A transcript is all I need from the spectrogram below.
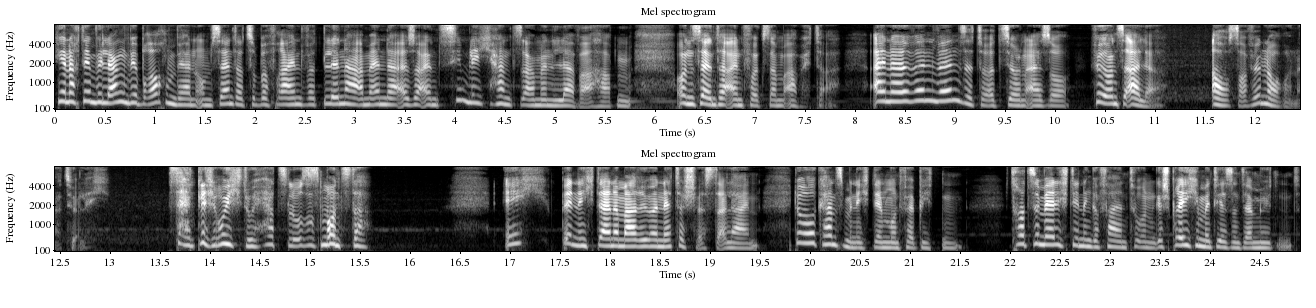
Je nachdem, wie lange wir brauchen werden, um Santa zu befreien, wird Linna am Ende also einen ziemlich handsamen Lover haben und Santa einen folgsamen Arbeiter. Eine Win-Win-Situation also. Für uns alle. Außer für Noro natürlich. Sei endlich ruhig, du herzloses Monster! Ich bin nicht deine Marionette, Schwesterlein. Du kannst mir nicht den Mund verbieten. Trotzdem werde ich dir den Gefallen tun. Gespräche mit dir sind ermüdend.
